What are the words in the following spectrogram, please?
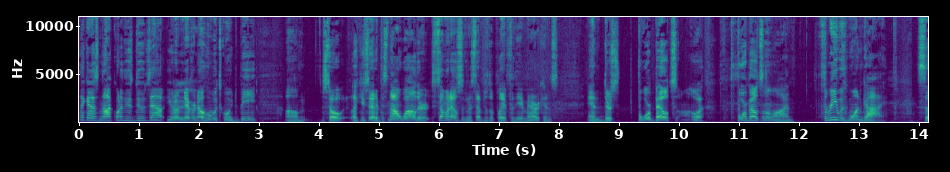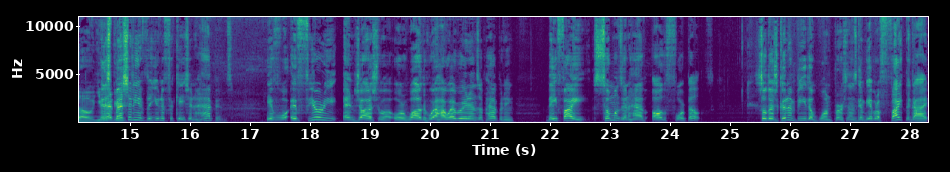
that can just knock one of these dudes out. You don't yeah. never know who it's going to be. Um, so like you said if it's not wilder someone else is going to step up to the plate for the americans. And there's four belts uh, four belts on the line three with one guy so you have your, especially if the unification happens. If if Fury and Joshua or Wilder, who, however it ends up happening, they fight, someone's gonna have all the four belts. So there's gonna be the one person that's gonna be able to fight the guy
